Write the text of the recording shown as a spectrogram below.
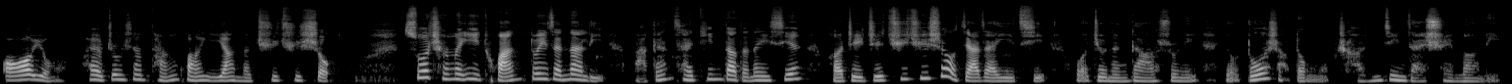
哦哟，还有种像弹簧一样的蛐蛐兽。缩成了一团，堆在那里。把刚才听到的那些和这只蛐蛐兽加在一起，我就能告诉你有多少动物沉浸在睡梦里。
